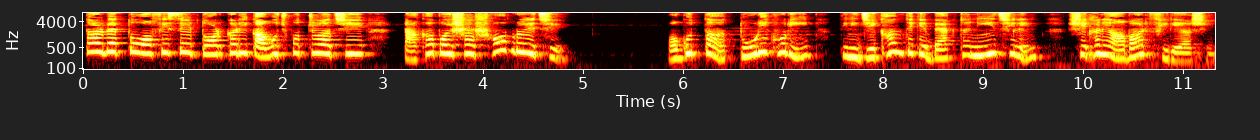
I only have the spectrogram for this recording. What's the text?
তার ব্যাগ তো অফিসের দরকারি কাগজপত্র আছে টাকা পয়সা সব রয়েছে। অগত্যা তড়িঘড়ি তিনি যেখান থেকে ব্যাগটা নিয়েছিলেন, সেখানে আবার ফিরে আসেন।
